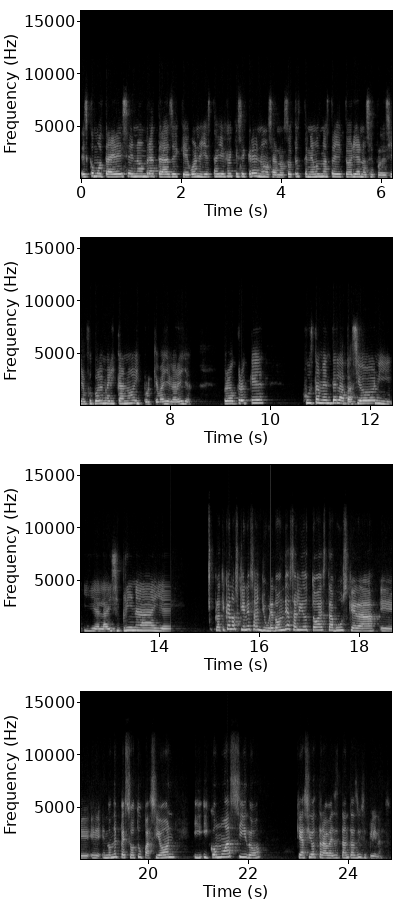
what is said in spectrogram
es como traer ese nombre atrás de que, bueno, y esta vieja que se cree, ¿no? O sea, nosotros tenemos más trayectoria, no sé, por decir, en fútbol americano y por qué va a llegar ella. Pero creo que justamente la pasión y, la disciplina y... Platícanos quién es Anju, de dónde ha salido toda esta búsqueda, eh, eh, en dónde empezó tu pasión y, y cómo ha sido que ha sido a través de tantas disciplinas.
